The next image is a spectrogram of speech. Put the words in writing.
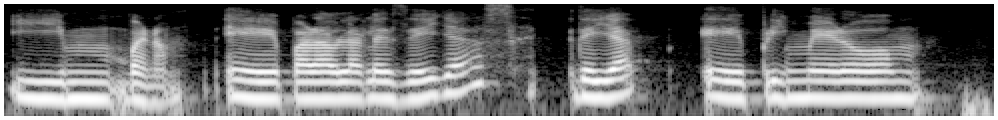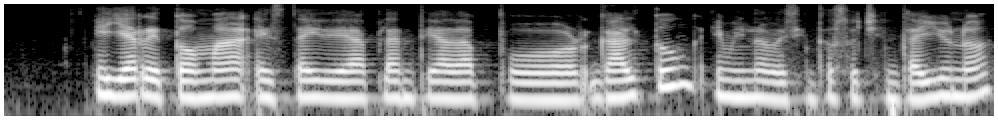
Y mm, bueno, eh, para hablarles de ellas, de ella, eh, primero ella retoma esta idea planteada por Galtung en 1981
